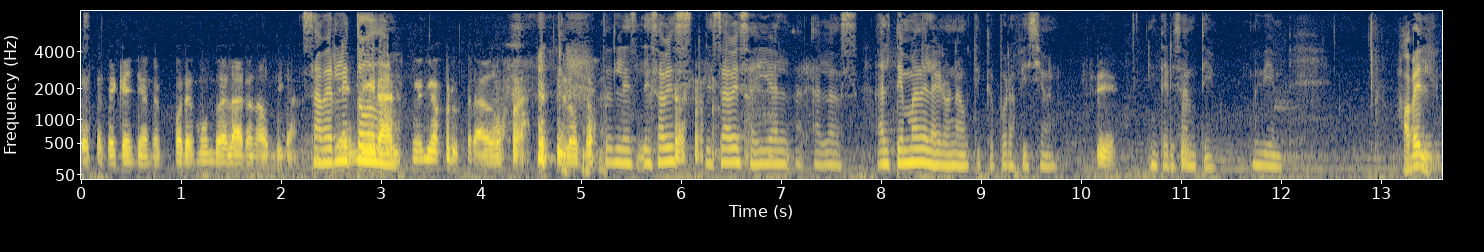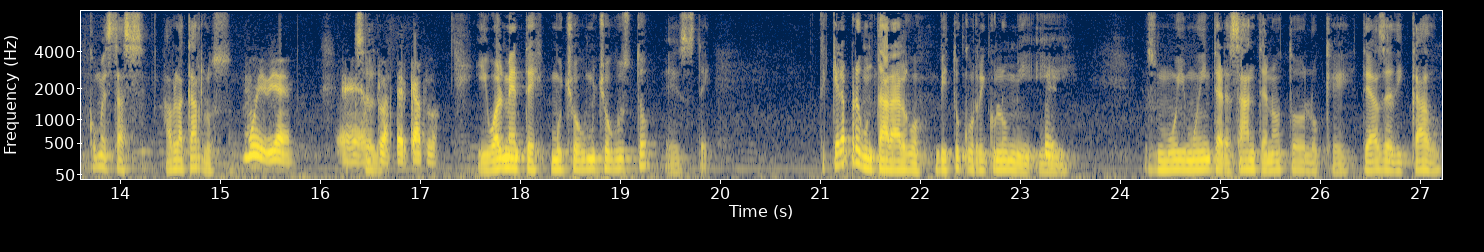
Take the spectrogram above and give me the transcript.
desde pequeño en el- por el mundo de la aeronáutica. Saberle Es mi todo. gran sueño frustrado, piloto. Entonces le, le sabes, le sabes ahí al, a las, al tema de la aeronáutica por afición. Sí. Interesante. Muy bien. Abel, ¿cómo estás? Habla Carlos. Muy bien, eh, un placer, Carlos. Igualmente, mucho, mucho gusto. Este, te quería preguntar algo. Vi tu currículum y, es muy, muy interesante, ¿no? Todo lo que te has dedicado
